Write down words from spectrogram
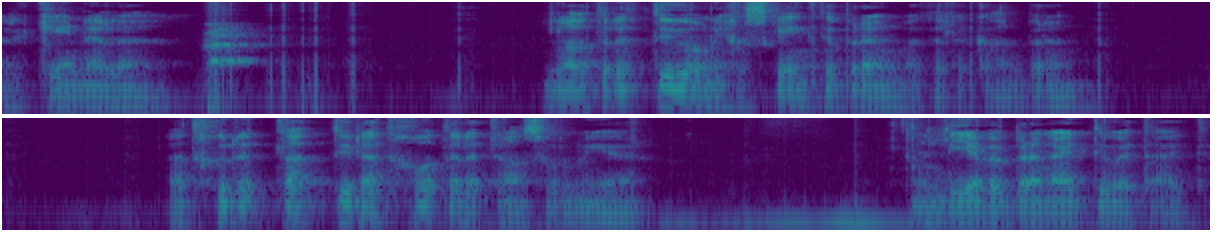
Erken hulle. Laat hulle toe om die geskenk te bring wat hulle kan bring. Laat goed dit laat toe dat God hulle transformeer en lewe bring uit dood uit.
